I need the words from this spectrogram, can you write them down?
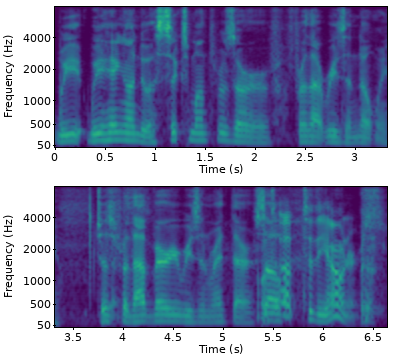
We we hang on to a six month reserve for that reason, don't we? Just for that very reason, right there. Well, so it's up to the owners.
